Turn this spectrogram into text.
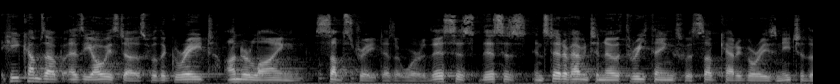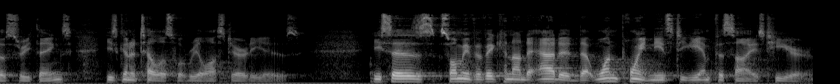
he comes up as he always does with a great underlying substrate as it were. This is this is instead of having to know three things with subcategories in each of those three things he's going to tell us what real austerity is. He says swami vivekananda added that one point needs to be emphasized here.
